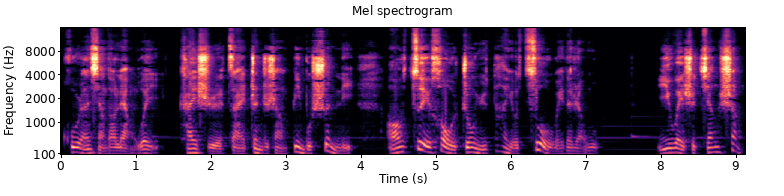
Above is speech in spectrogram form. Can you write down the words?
忽然想到两位开始在政治上并不顺利，而最后终于大有作为的人物。一位是姜尚，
